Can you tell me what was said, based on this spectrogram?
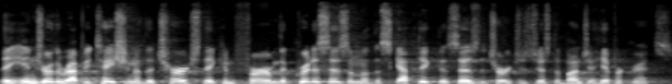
They injure the reputation of the church. They confirm the criticism of the skeptic that says the church is just a bunch of hypocrites.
